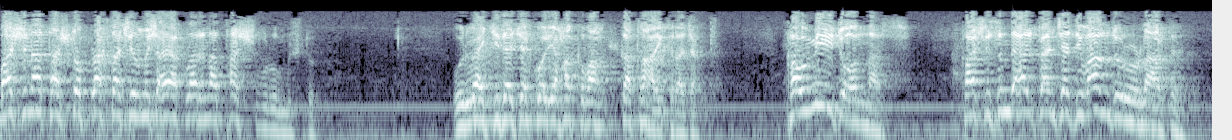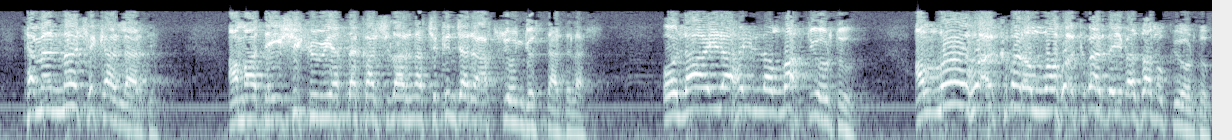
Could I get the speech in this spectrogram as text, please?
Başına taş toprak saçılmış, ayaklarına taş vurulmuştu. Urve gidecek oraya hak ve hakikati haykıracaktı. Kavmiydi onlar. Karşısında el pençe divan dururlardı. Temenna çekerlerdi. Ama değişik hüviyetle karşılarına çıkınca reaksiyon gösterdiler. O la ilahe illallah diyordu. Allahu Ekber, Allahu Ekber deyip ezan okuyordu.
